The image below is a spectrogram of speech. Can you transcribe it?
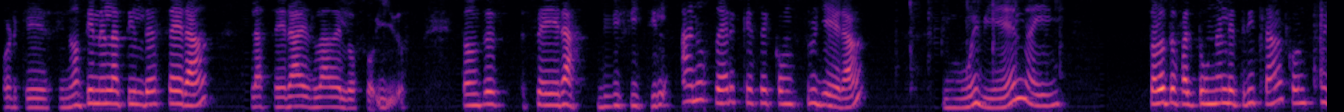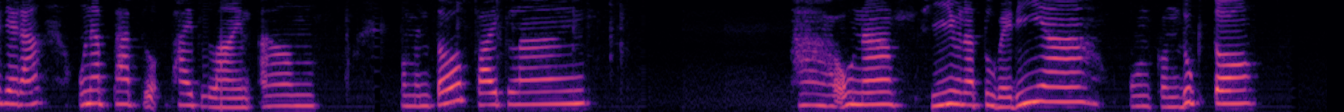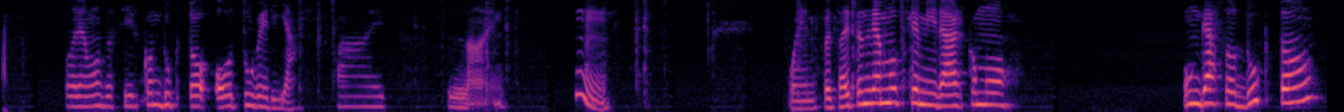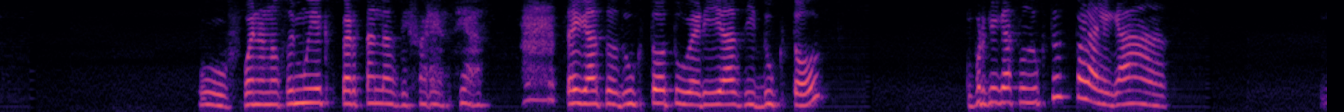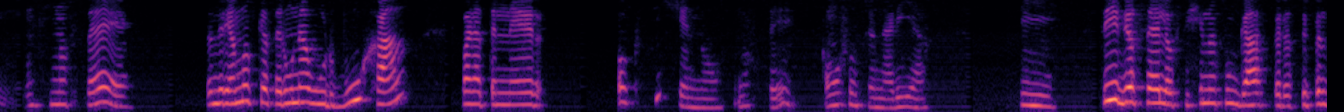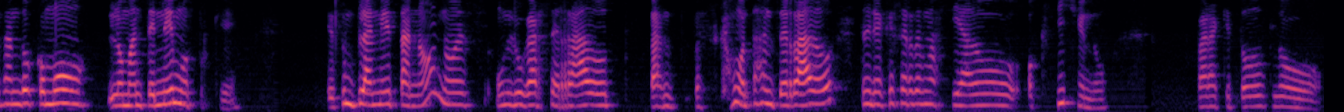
porque si no tiene la tilde cera, la cera es la de los oídos. Entonces, será difícil a no ser que se construyera. Muy bien, ahí solo te falta una letrita, construyera una pipeline. Um, momento, pipeline. Ah, una, sí, una tubería, un conducto. Podríamos decir conducto o tubería. Pipeline. Hmm. Bueno, pues ahí tendríamos que mirar como un gasoducto. Uf, bueno, no soy muy experta en las diferencias de gasoducto, tuberías y ductos. Porque gasoducto es para el gas. No sé. Tendríamos que hacer una burbuja para tener oxígeno. No sé cómo funcionaría. Sí. Sí, yo sé, el oxígeno es un gas, pero estoy pensando cómo lo mantenemos, porque es un planeta, ¿no? No es un lugar cerrado, tan, pues como tan cerrado, tendría que ser demasiado oxígeno para que todos lo,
